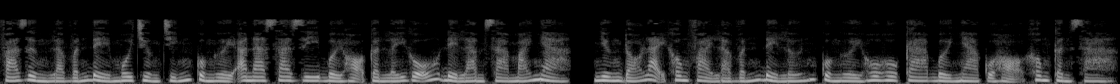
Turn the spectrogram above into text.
Phá rừng là vấn đề môi trường chính của người Anasazi bởi họ cần lấy gỗ để làm xà mái nhà, nhưng đó lại không phải là vấn đề lớn của người Hohoka bởi nhà của họ không cần xà.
